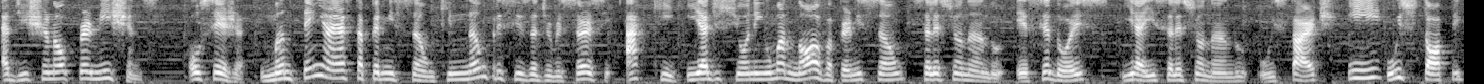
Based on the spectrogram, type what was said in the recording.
additional permissions. Ou seja, mantenha esta permissão que não precisa de resource aqui e adicionem uma nova permissão selecionando EC2 e aí selecionando o start e o stop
